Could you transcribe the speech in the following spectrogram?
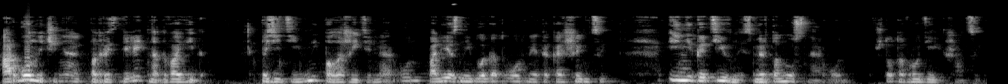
Аргон начинают подразделять на два вида. Позитивный, положительный аргон, полезный и благотворный, это кайшенцы, и негативный, смертоносный аргон, что-то вроде шанцы.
